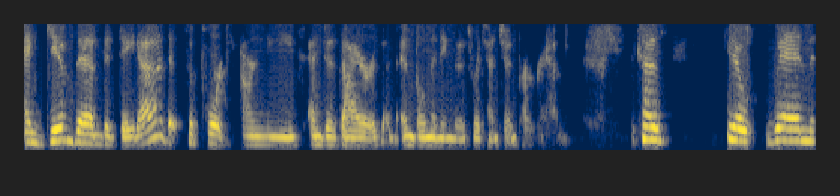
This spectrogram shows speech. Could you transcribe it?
and give them the data that supports our needs and desires of implementing those retention programs. Because, you know, when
